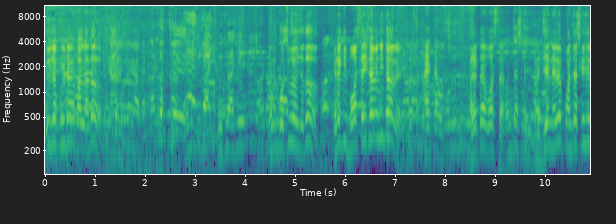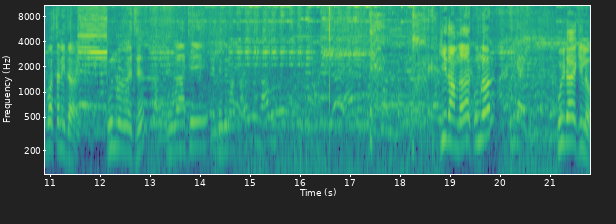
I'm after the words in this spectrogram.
দুশো কুড়ি টাকা পাল্লা তো? এখানে প্রচুর হয়েছে তো? এটা কি বস্তা হিসাবে নিতে হবে? হাজার টাকা বস্তা? মানে যে নেবে পঞ্চাশ কেজির বস্তা নিতে হবে। কুমড়ো রয়েছে। কি দাম দাদা কুমড়োর? কুড়ি টাকা কিলো।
